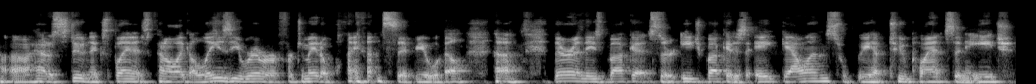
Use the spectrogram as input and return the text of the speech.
Uh, I had a student explain it's kind of like a lazy river for tomato plants, if you will. Uh, they're in these buckets. Or each bucket is eight gallons. We have two plants in each.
